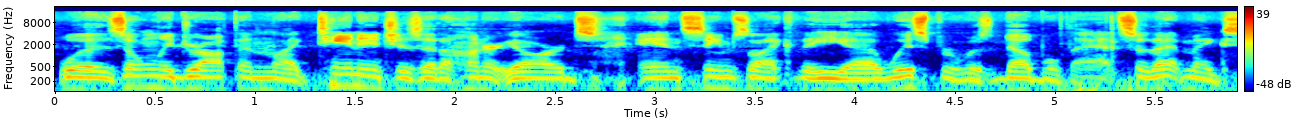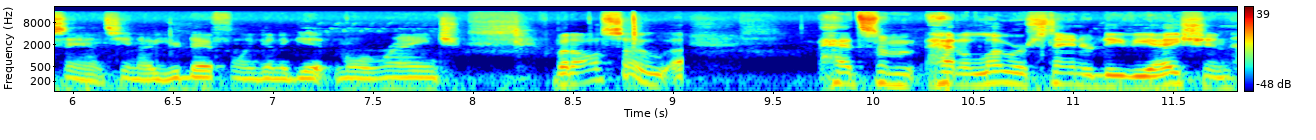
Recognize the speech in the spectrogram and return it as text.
was only dropping like 10 inches at 100 yards and seems like the uh, whisper was double that. So that makes sense. You know you're definitely going to get more range. But also uh, had some had a lower standard deviation.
